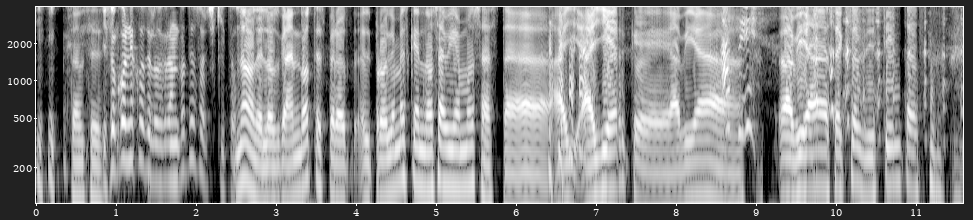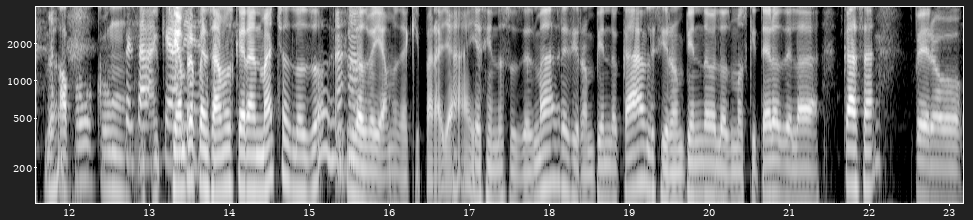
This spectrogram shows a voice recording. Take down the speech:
Entonces ¿Y son conejos de los grandotes o chiquitos? no, de los grandotes, pero el problema es que no sabíamos hasta a- ayer que había Ah, sí. había sexos distintos. ¿no? ¿A poco? Pensaban que Siempre pensamos que eran machos los dos. y Ajá. Los veíamos de aquí para allá y haciendo sus desmadres y rompiendo cables y rompiendo los mosquiteros de la casa. Pero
